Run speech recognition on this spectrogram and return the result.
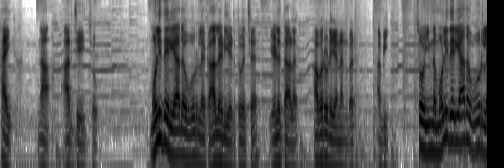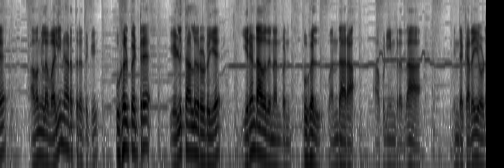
ஹாய் நான் ஆர்ஜே ஜோ மொழி தெரியாத ஊரில் காலடி எடுத்து வச்ச எழுத்தாளர் அவருடைய நண்பர் அபி. ஸோ இந்த மொழி தெரியாத ஊரில் அவங்கள வழி நடத்துறதுக்கு புகழ்பெற்ற எழுத்தாளருடைய இரண்டாவது நண்பன் புகழ் வந்தாரா அப்படின்றது தான் இந்த கதையோட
